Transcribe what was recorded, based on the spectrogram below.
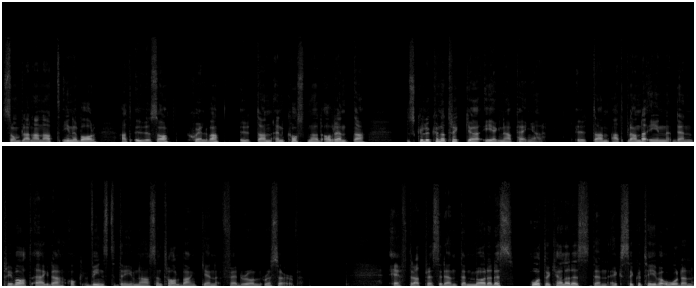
som bland annat innebar att USA själva utan en kostnad av ränta skulle kunna trycka egna pengar utan att blanda in den privatägda och vinstdrivna centralbanken Federal Reserve. Efter att presidenten mördades återkallades den exekutiva orden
